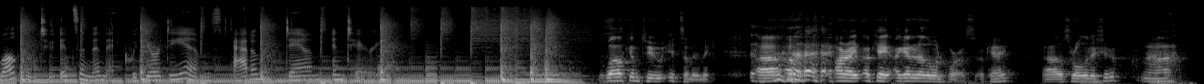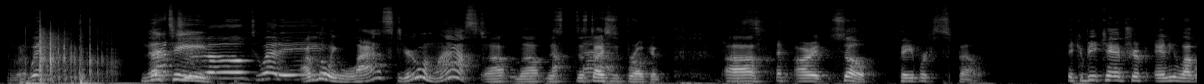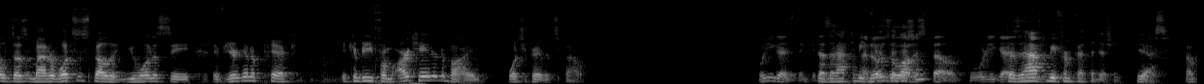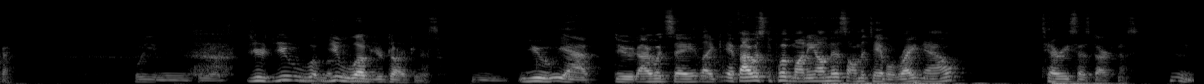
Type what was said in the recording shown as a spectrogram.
Welcome to It's a Mimic with your DMs, Adam, Dan, and Terry. Welcome to It's a Mimic. Uh, oh, all right, okay, I got another one for us. Okay, uh, let's roll initiative. Uh, I'm gonna win. 13. Natural 20. I'm going last. you're going last. Uh, no, this this dice is broken. Uh, all right, so favorite spell. It could be a cantrip, any level, doesn't matter. What's the spell that you want to see? If you're gonna pick, it can be from arcane or divine. What's your favorite spell? What do you guys think? Does it have to be I know fifth there's a lot of edition? spells, but what do you guys Does it have to be from fifth edition? Yes, Okay. What are you leaning towards? you you you love your darkness. Hmm. You, yeah, dude. I would say, like, if I was to put money on this on the table right now, Terry says darkness. Hmm.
